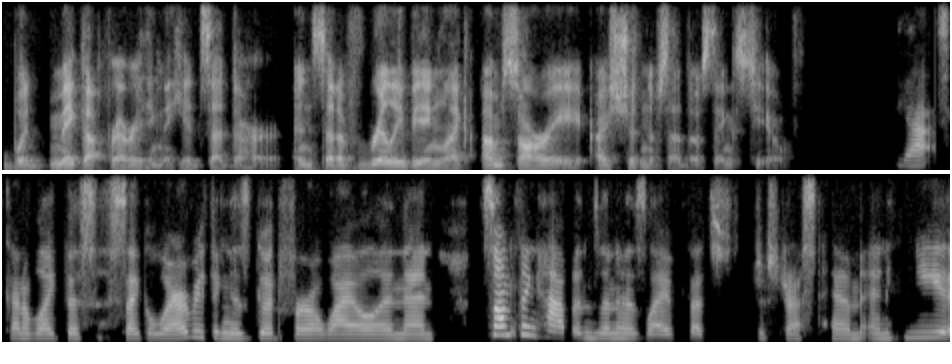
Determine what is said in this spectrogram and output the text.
would make up for everything that he had said to her instead of really being like, I'm sorry, I shouldn't have said those things to you. Yeah, it's kind of like this cycle where everything is good for a while and then something happens in his life that's just him and he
